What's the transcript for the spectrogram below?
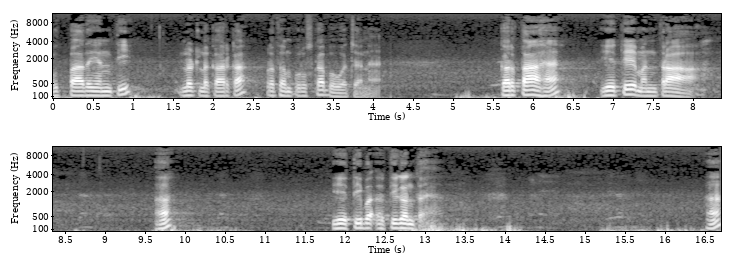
उत्पादयंती लट लकार का प्रथम पुरुष का बहुवचन है करता है, ये ते मंत्रा हा? ये तिगंत है हा?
